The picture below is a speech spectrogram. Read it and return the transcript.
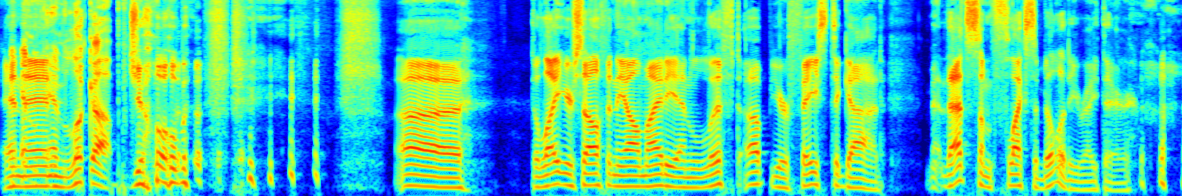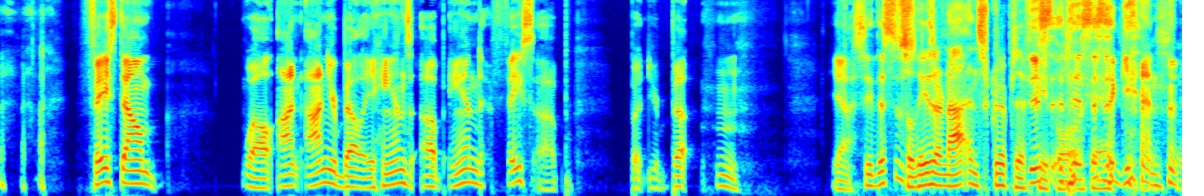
and then and look up. Job. uh, delight yourself in the Almighty and lift up your face to God. Man, That's some flexibility right there. face down, well, on on your belly, hands up and face up, but your be- hmm. Yeah, see, this is So these are not inscriptive this. people. this is okay? again, So-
